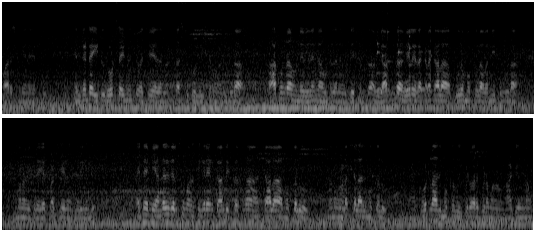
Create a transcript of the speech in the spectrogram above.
ఫారెస్ట్ మేనేజర్కి ఎందుకంటే ఇటు రోడ్ సైడ్ నుంచి వచ్చే ఏదైనా డస్ట్ పొల్యూషన్ అది కూడా రాకుండా ఉండే విధంగా ఉంటుందనే ఉద్దేశంతో అవి కాకుండా వేరే రకరకాల పూల మొక్కలు అవన్నిటిని కూడా మనం ఇక్కడ ఏర్పాటు చేయడం జరిగింది. అయితే మీ అందరికీ తెలుసు మన సింగరేణి కాలనీస్ తరఫున చాలా మొక్కలు మనం లక్షలాది మొక్కలు కోట్లాది మొక్కలు ఇప్పటి వరకు కూడా మనం నాటి ఉన్నాము.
